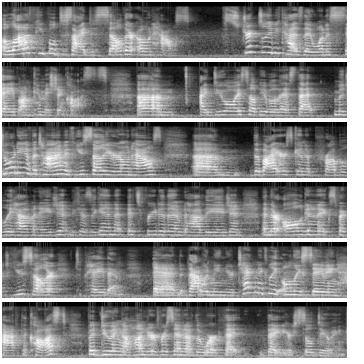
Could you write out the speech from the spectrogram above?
a lot of people decide to sell their own house strictly because they want to save on commission costs. Um, I do always tell people this, that majority of the time, if you sell your own house, um, the buyer's going to probably have an agent because again it's free to them to have the agent and they're all going to expect you seller to pay them. And that would mean you're technically only saving half the cost but doing 100% of the work that that you're still doing.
